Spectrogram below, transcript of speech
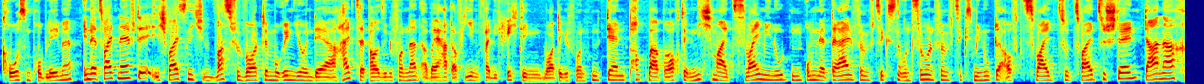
großen Probleme. In der zweiten Hälfte, ich weiß nicht, was für Worte Mourinho in der Halbzeitpause gefunden hat, aber er hat auf jeden Fall die richtigen Worte gefunden. Denn Pogba brauchte nicht mal zwei Minuten, um in der 53. und 55. Minute auf 2 zu 2 zu stellen. Danach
